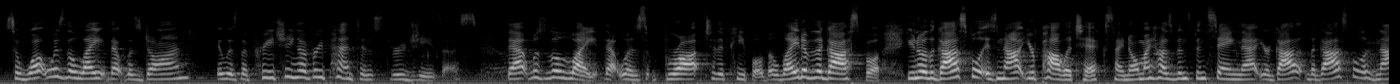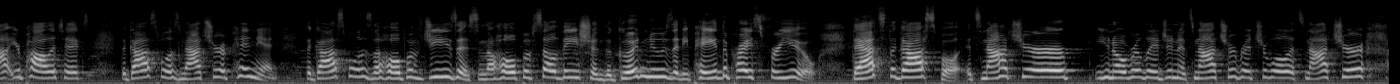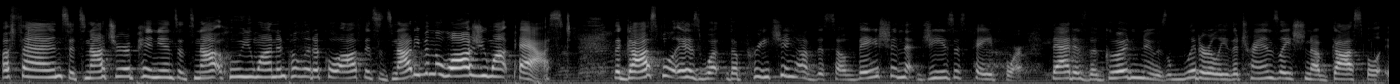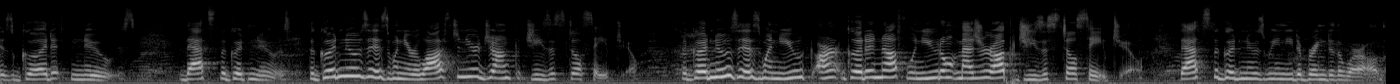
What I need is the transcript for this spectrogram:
So, what was the light that was dawned? It was the preaching of repentance through Jesus. That was the light that was brought to the people, the light of the gospel. You know, the gospel is not your politics. I know my husband's been saying that. Your go- the gospel is not your politics. The gospel is not your opinion. The gospel is the hope of Jesus and the hope of salvation, the good news that he paid the price for you. That's the gospel. It's not your you know, religion. It's not your ritual. It's not your offense. It's not your opinions. It's not who you want in political office. It's not even the laws you want passed. The gospel is what the preaching of the salvation that Jesus paid for. That is the good news. Literally, the translation of gospel is good news. That's the good news. The good news is when you're lost in your junk, Jesus still saved you. The good news is when you aren't good enough, when you don't measure up, Jesus still saved you. That's the good news we need to bring to the world.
